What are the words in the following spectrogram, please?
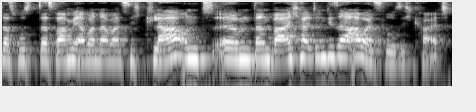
Das, wusste, das war mir aber damals nicht klar. Und ähm, dann war ich halt in dieser Arbeitslosigkeit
